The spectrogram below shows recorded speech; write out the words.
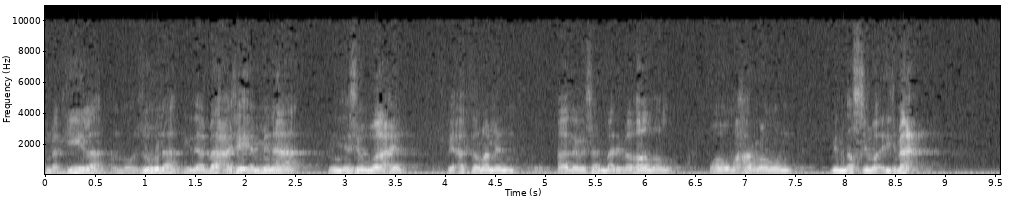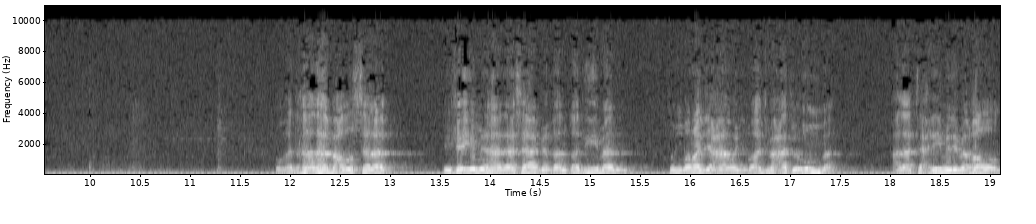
المكيلة والموزونه إذا باع شيئا منها من جنس واحد باكثر منه هذا يسمى ربا فضل وهو محرم بالنص والإجماع. وقد خالف بعض السلف في شيء من هذا سابقا قديما ثم رجع وأجمعت الأمة. على تحريم ربا الفضل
